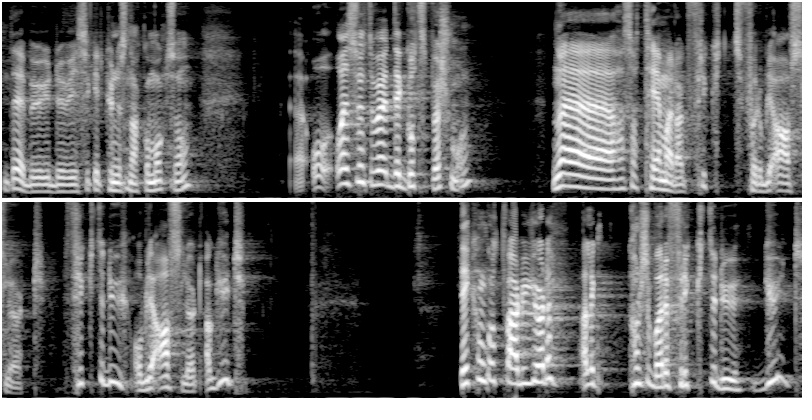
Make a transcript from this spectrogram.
Det burde vi sikkert kunne snakke om også. Uh, og, og, jeg synes det, var, det er et godt spørsmål. Når jeg har satt temaet i dag, frykt for å bli avslørt, frykter du å bli avslørt av Gud? Det kan godt være du gjør det. Eller kanskje bare frykter du Gud.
